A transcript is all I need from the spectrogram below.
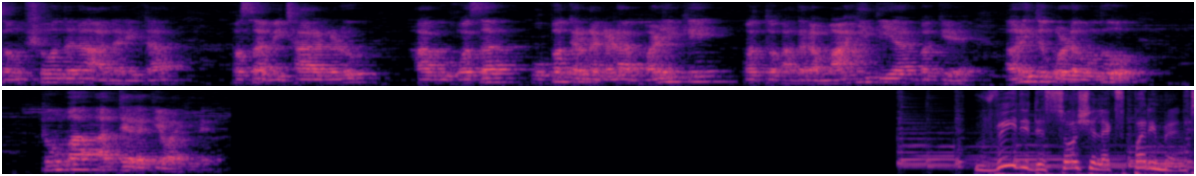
ಸಂಶೋಧನಾ ಆಧಾರಿತ ಹೊಸ ವಿಚಾರಗಳು ಹಾಗೂ ಹೊಸ ಉಪಕರಣಗಳ ಬಳಕೆ ಮತ್ತು ಅದರ ಮಾಹಿತಿಯ ಬಗ್ಗೆ ಅರಿತುಕೊಳ್ಳುವುದು ತುಂಬಾ ಅತ್ಯಗತ್ಯವಾಗಿದೆ We did a social experiment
